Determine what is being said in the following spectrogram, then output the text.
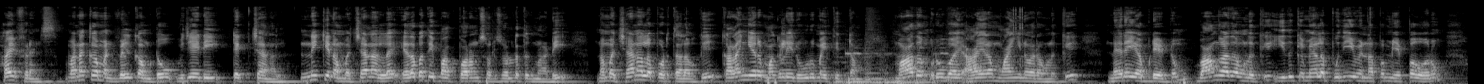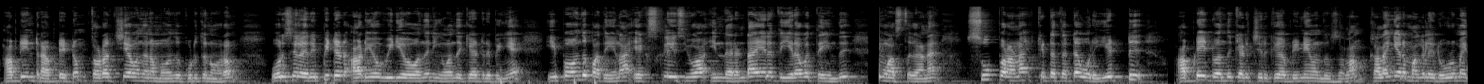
ஹாய் ஃப்ரெண்ட்ஸ் வணக்கம் and welcome to Vijay T tech channel இன்றைக்கி நம்ம சேனலில் எதை பற்றி பார்க்க போகிறோம்னு சொல்லி சொல்கிறதுக்கு முன்னாடி நம்ம சேனலை பொறுத்த அளவுக்கு கலைஞர் மகளிர் உரிமை திட்டம் மாதம் ரூபாய் ஆயிரம் வாங்கினு வரவங்களுக்கு நிறைய அப்டேட்டும் வாங்காதவங்களுக்கு இதுக்கு மேலே புதிய விண்ணப்பம் எப்போ வரும் அப்படின்ற அப்டேட்டும் தொடர்ச்சியாக வந்து நம்ம வந்து கொடுத்துன்னு வரோம். ஒரு சில ரிப்பீட்டட் ஆடியோ வீடியோ வந்து நீங்கள் வந்து கேட்டிருப்பீங்க. இப்போ வந்து பார்த்தீங்கன்னா எக்ஸ்க்ளூசிவாக இந்த ரெண்டாயிரத்தி இருபத்தைந்து மாதத்துக்கான சூப்பரான கிட்டத்தட்ட ஒரு எட்டு அப்டேட் வந்து கிடைச்சிருக்கு அப்படின்னே வந்து சொல்லலாம். கலைஞர் மகளிர் உரிமை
